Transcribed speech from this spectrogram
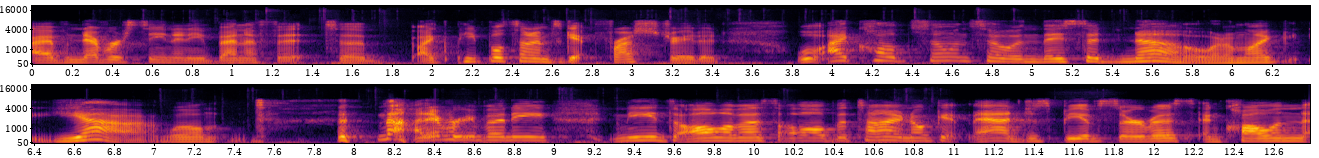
i've never seen any benefit to like people sometimes get frustrated. Well i called so and so and they said no and i'm like yeah well not everybody needs all of us all the time. Don't get mad. Just be of service and call in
